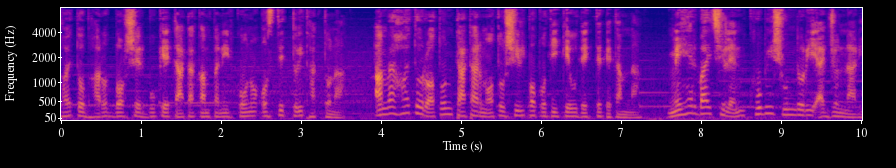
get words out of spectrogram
হয়তো ভারতবর্ষের বুকে টাটা কোম্পানির কোনো অস্তিত্বই থাকতো না। আমরা হয়তো রতন টাটার মতো শিল্পপতি কেউ দেখতে পেতাম না। মেহেরবাই ছিলেন খুবই সুন্দরী একজন নারী।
